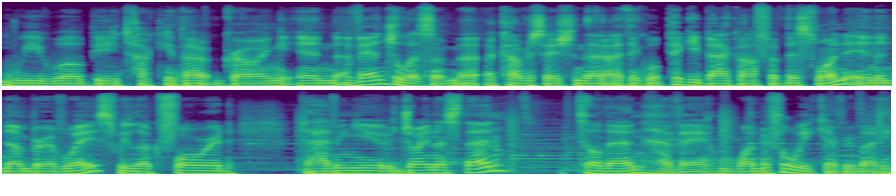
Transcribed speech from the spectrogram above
we will be talking about growing in evangelism, a, a, conversation that I think will piggyback off of this one in a number of ways. We look forward to having you join us then. Till then, have a wonderful week, everybody.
